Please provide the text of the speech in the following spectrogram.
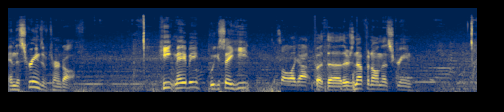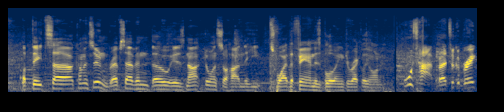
and the screens have turned off. Heat maybe, we can say heat, that's all I got. But uh, there's nothing on that screen. Updates uh, coming soon. Rev 7, though, is not doing so hot in the heat. That's why the fan is blowing directly on it. Oh, it's hot, but I took a break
